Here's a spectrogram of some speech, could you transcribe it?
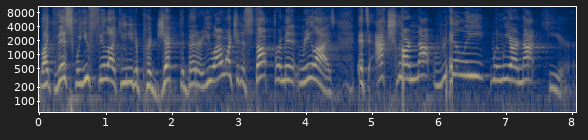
like this where you feel like you need to project the better you, I want you to stop for a minute and realize it's actually are not really when we are not here.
